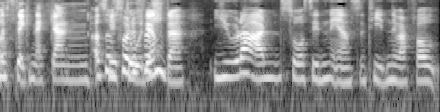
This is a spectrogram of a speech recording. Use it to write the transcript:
nøtteknekkeren-historien. Altså For det første, jula er så å si den eneste tiden i hvert fall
